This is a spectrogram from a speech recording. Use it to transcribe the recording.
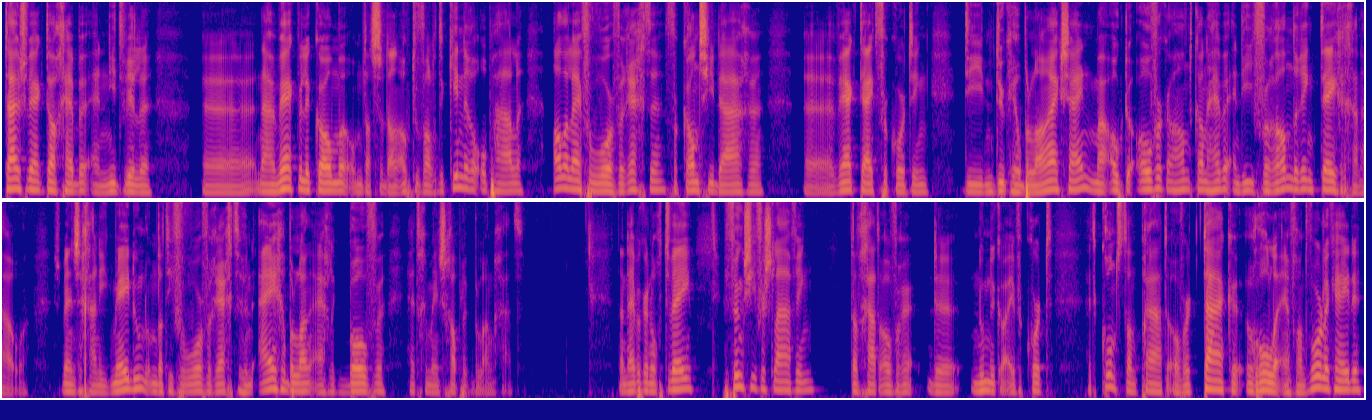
thuiswerkdag hebben en niet willen uh, naar hun werk willen komen, omdat ze dan ook toevallig de kinderen ophalen. Allerlei verworven rechten, vakantiedagen, uh, werktijdverkorting, die natuurlijk heel belangrijk zijn, maar ook de overhand kan hebben en die verandering tegen gaan houden. Dus mensen gaan niet meedoen omdat die verworven rechten hun eigen belang eigenlijk boven het gemeenschappelijk belang gaat. Dan heb ik er nog twee. Functieverslaving. Dat gaat over de, noemde ik al even kort, het constant praten over taken, rollen en verantwoordelijkheden.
